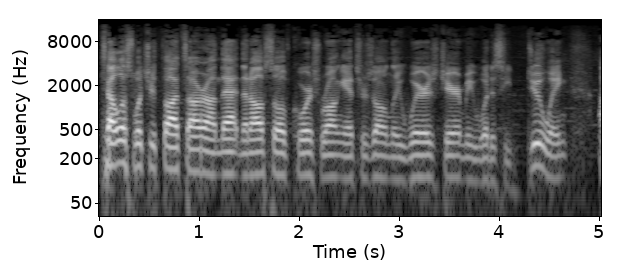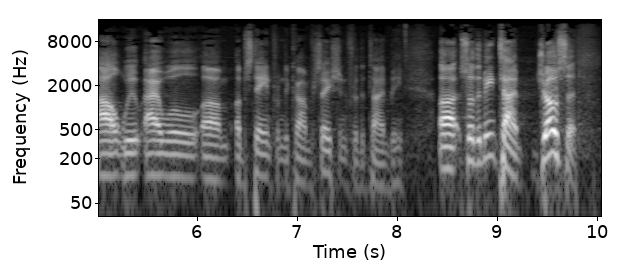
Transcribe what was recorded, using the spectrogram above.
Tell us what your thoughts are on that. And then also, of course, wrong answers only. Where's Jeremy? What is he doing? I'll, I will um, abstain from the conversation for the time being. Uh, so in the meantime, Joseph,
